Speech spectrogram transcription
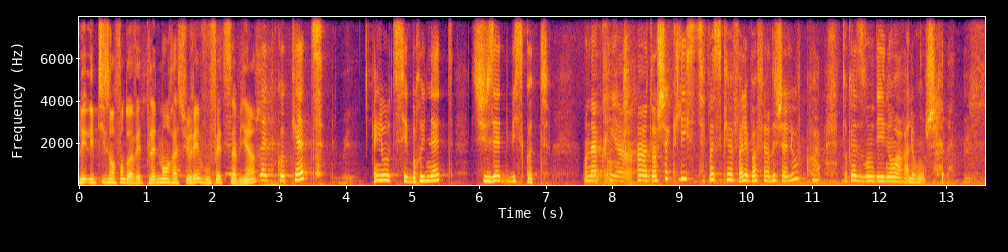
les, petits enfants doivent être pleinement rassurés. Vous faites ça bien. Georgette Coquette. Et l'autre, c'est Brunette, Suzette Biscotte. On a pris un, dans chaque liste parce qu'il fallait pas faire des jaloux, quoi. Donc elles ont des noms à rallonge.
